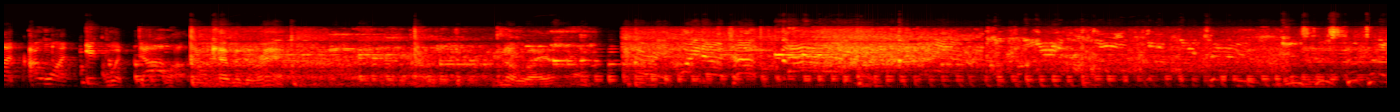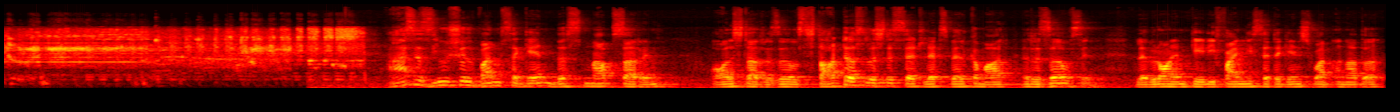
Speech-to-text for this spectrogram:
want? I want Iguodala. Kevin Durant. You know who I am. Way down top. Is this the dagger? As is usual, once again, the snubs are in. All star reserves. Starters list is set. Let's welcome our reserves in. LeBron and KD finally set against one another.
